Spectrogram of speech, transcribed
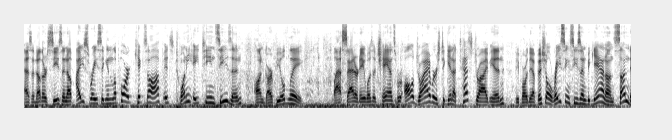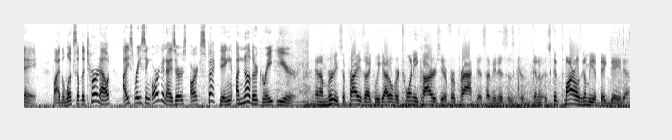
As another season of ice racing in LaPorte kicks off its 2018 season on Garfield Lake. Last Saturday was a chance for all drivers to get a test drive in before the official racing season began on Sunday. By the looks of the turnout, ice racing organizers are expecting another great year. And I'm really surprised like we got over 20 cars here for practice. I mean, this is gonna, it's good. Tomorrow's gonna be a big day then.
